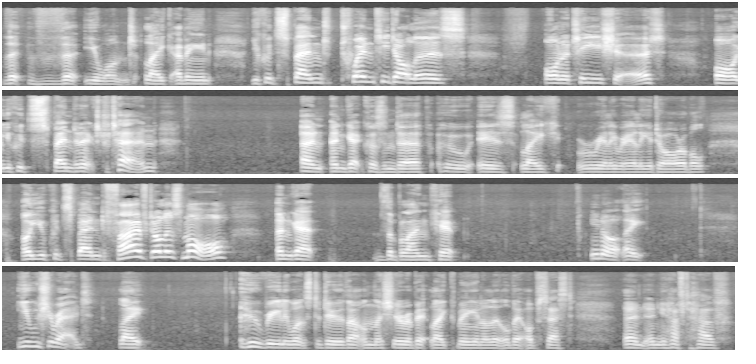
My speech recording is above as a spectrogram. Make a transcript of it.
that that you want. Like, I mean, you could spend twenty dollars on a t-shirt, or you could spend an extra ten and and get cousin Derp, who is like really really adorable, or you could spend five dollars more and get the blanket. You know, like use your head. Like, who really wants to do that unless you're a bit like me and a little bit obsessed, and and you have to have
